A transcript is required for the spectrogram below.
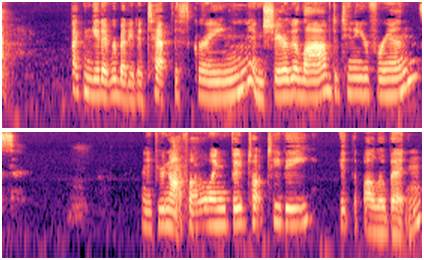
If I can get everybody to tap the screen and share the live to 10 of your friends. And if you're not following FoodTok TV, hit the follow button.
